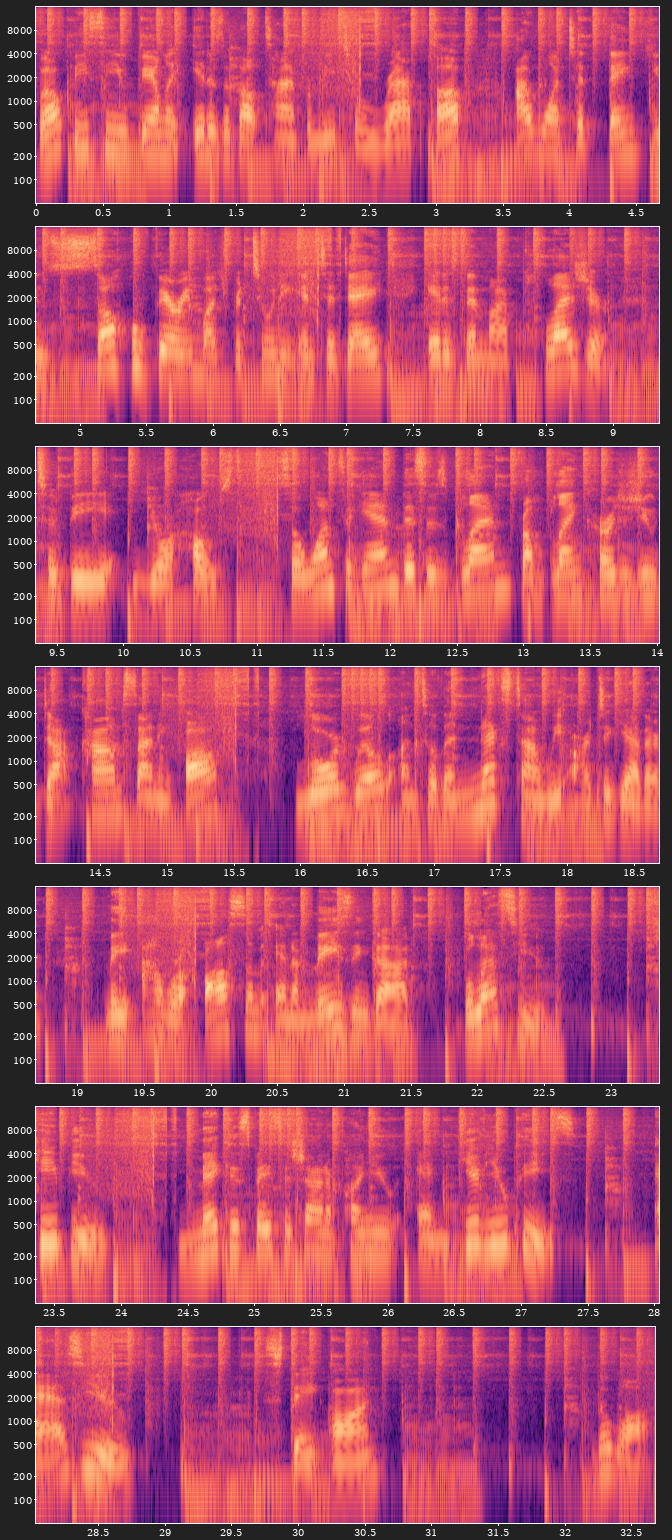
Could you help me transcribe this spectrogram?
Well, BCU family, it is about time for me to wrap up. I want to thank you so very much for tuning in today. It has been my pleasure to be your host. So, once again, this is Blen from BlenCouragesYou.com signing off. Lord will, until the next time we are together, may our awesome and amazing God bless you, keep you, make his face to shine upon you, and give you peace as you stay on the wall.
